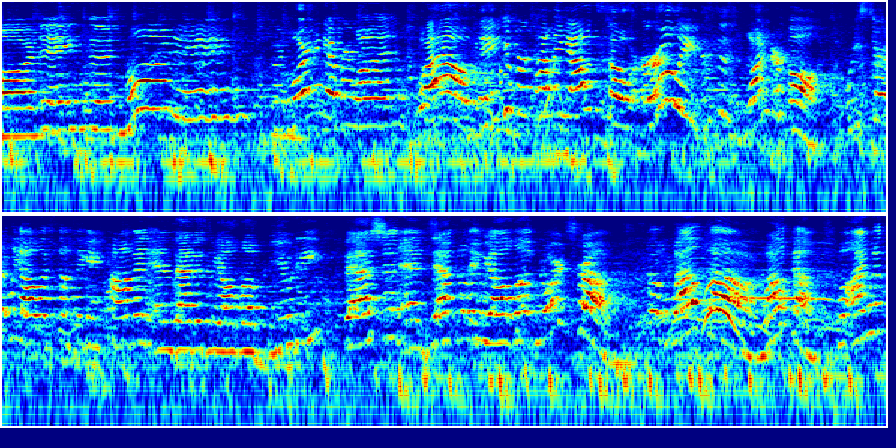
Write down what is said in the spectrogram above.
morning, good morning. Good morning, everyone. Wow, thank you for coming out so early. This is wonderful. We certainly all have something in common, and that is we all love beauty, fashion, and definitely we all love Nordstrom. So welcome, welcome. Well, I'm with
